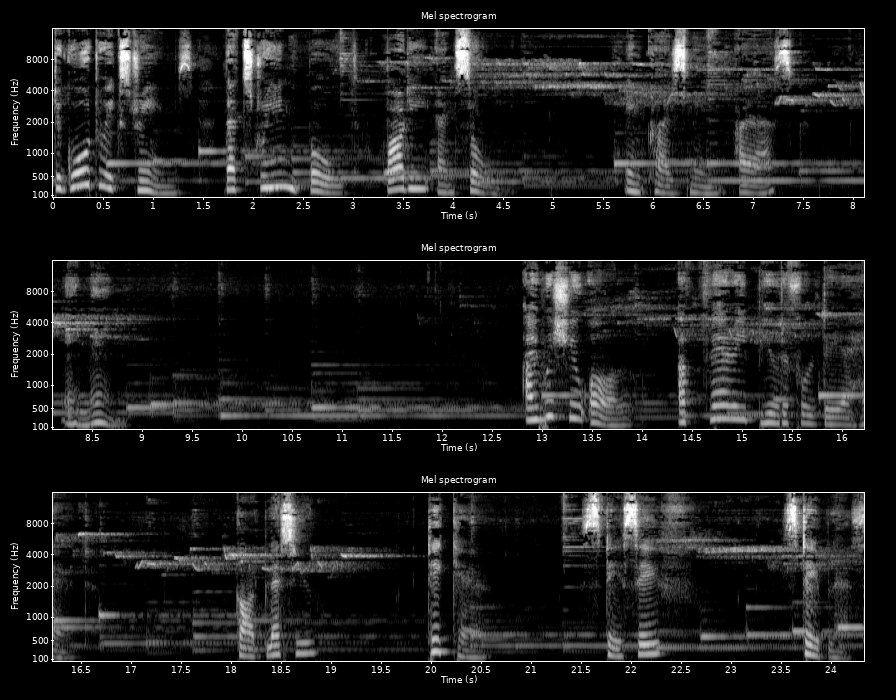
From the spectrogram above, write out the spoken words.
to go to extremes that strain both body and soul. In Christ's name I ask. Amen. I wish you all a very beautiful day ahead. God bless you Take care. Stay safe. Stay blessed.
